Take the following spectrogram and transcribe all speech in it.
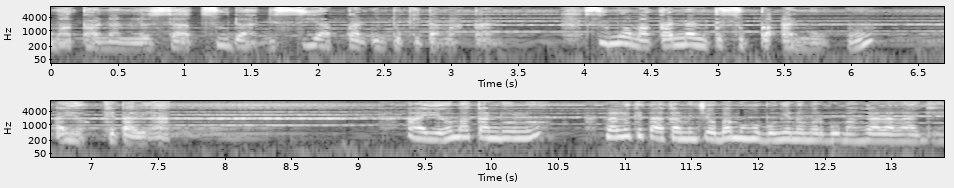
Makanan lezat sudah disiapkan untuk kita makan. Semua makanan kesukaanmu. Hmm? Ayo kita lihat. Ayo makan dulu. Lalu kita akan mencoba menghubungi nomor Bu Manggala lagi.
